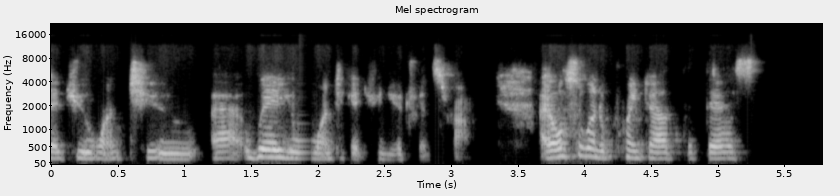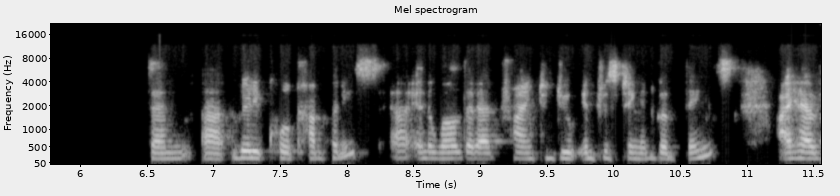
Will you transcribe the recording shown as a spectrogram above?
that you want to, uh, where you want to get your nutrients from. I also want to point out that there's some uh, really cool companies uh, in the world that are trying to do interesting and good things. I have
